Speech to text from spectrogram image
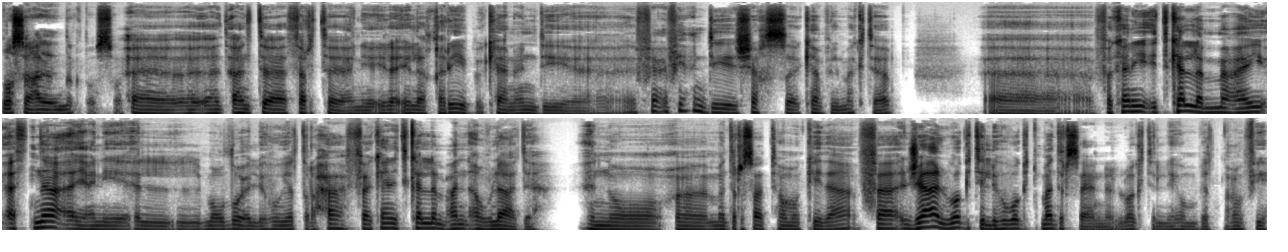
نوصل هذه النقطة والصوت. آه، أنت أثرت يعني إلى إلى قريب. كان عندي آه، في في عندي شخص كان في المكتب آه، فكان يتكلم معي أثناء يعني الموضوع اللي هو يطرحه فكان يتكلم عن أولاده إنه آه، مدرستهم وكذا. فجاء الوقت اللي هو وقت مدرسة يعني الوقت اللي هم بيطلعون فيه.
